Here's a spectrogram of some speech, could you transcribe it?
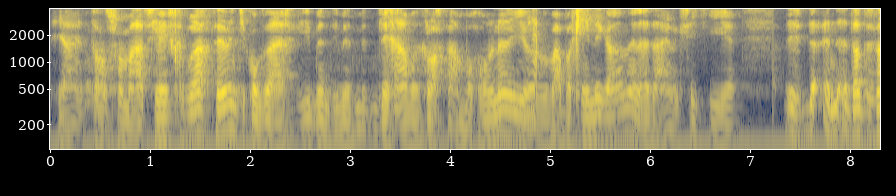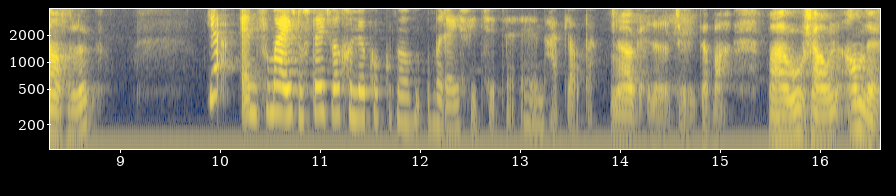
ja, een transformatie heeft gebracht. Hè? Want je, komt eigenlijk, je bent hier met, met lichamelijke klachten aan begonnen. Je, Ja. Waar begin ik aan? En uiteindelijk zit je hier. Da- en, dat is dan geluk? Ja, en voor mij is het nog steeds wel geluk ook op mijn, op mijn racefiets zitten en hardlopen. Nou, oké, natuurlijk, dat mag. Maar hoe zou een ander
